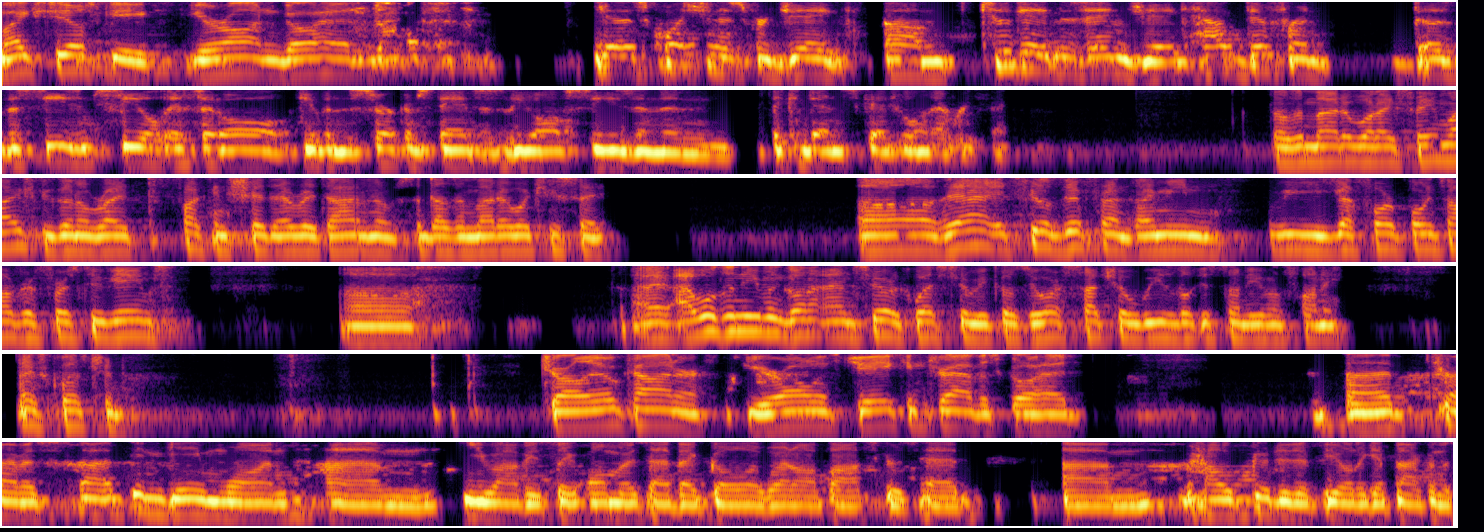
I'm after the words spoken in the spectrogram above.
Mike Sielski, you're on. Go ahead. Yeah, this question is for Jake. Um, two games in, Jake, how different does the season feel, if at all, given the circumstances of the offseason and the condensed schedule and everything? Doesn't matter what I say, Mike. You're gonna write fucking shit every time. So it doesn't matter what you say. Uh, yeah, it feels different. I mean, we got four points after the first two games. Uh, I, I wasn't even gonna answer your question because you are such a weasel. It's not even funny. Next question. Charlie O'Connor, you're on with Jake and Travis. Go ahead. Uh, Travis, uh, in game one, um, you obviously almost had that goal. It went off Oscar's head. Um, how good did it feel to get back on the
